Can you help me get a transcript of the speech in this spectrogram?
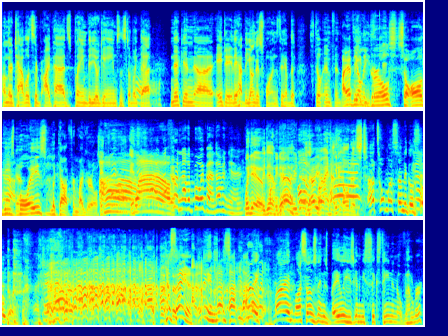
on their tablets, their iPads, playing video games and stuff like that. Nick and uh, AJ, they have the youngest ones. They have the still infant. I have the only girls, so all these boys look out for my girls. Wow. For another boy band, haven't you? We do. We do. We do. Yeah, we did. Yeah, yeah. Brian has the oldest. I told my son to go solo. Just saying. I mean, he's, like, my, my son's name is Bailey. He's going to be 16 in November.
